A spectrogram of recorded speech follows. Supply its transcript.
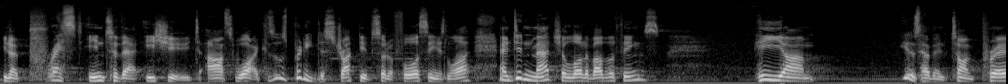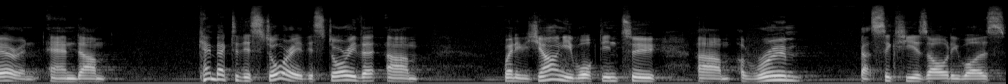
you know, pressed into that issue to ask why, because it was pretty destructive sort of force in his life and didn't match a lot of other things. He, um, he was having time of prayer and, and um, came back to this story, this story that um, when he was young, he walked into um, a room, about six years old he was,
